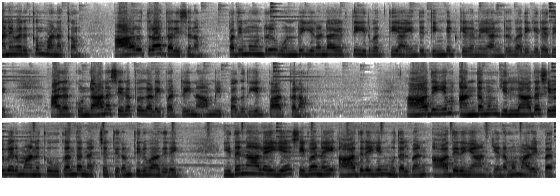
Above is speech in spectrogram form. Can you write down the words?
அனைவருக்கும் வணக்கம். ஆருத்ரா தரிசனம் பதிமூன்று ஒன்று இரண்டாயிரத்தி இருபத்தி ஐந்து திங்கட்கிழமை அன்று வருகிறது. அதற்குண்டான சிறப்புகளை பற்றி நாம் இப்பகுதியில் பார்க்கலாம். ஆதியும் அந்தமும் இல்லாத சிவபெருமானுக்கு உகந்த நட்சத்திரம் திருவாதிரை. இதனாலேயே சிவனை ஆதிரையின் முதல்வன் ஆதிரையான் எனவும் அழைப்பர்.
